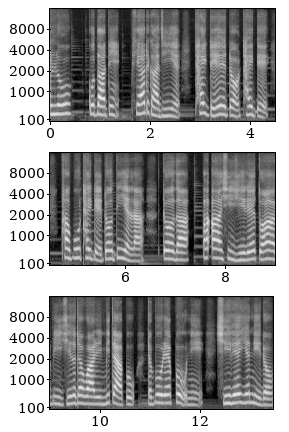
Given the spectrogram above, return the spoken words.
အလိုကိုတာတင့်ဖျားတကာကြီးရဲ့ထိုက်တယ်တော့ထိုက်တယ်ထောက်ဖို့ထိုက်တယ်တော်သိရဲ့လားတော်သာအာအာရှိရေထဲသွားပြီးရေတဝါရီမိတာပုတ်တပိုတဲ့ပုတ်နေရေထဲရက်နေတော့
